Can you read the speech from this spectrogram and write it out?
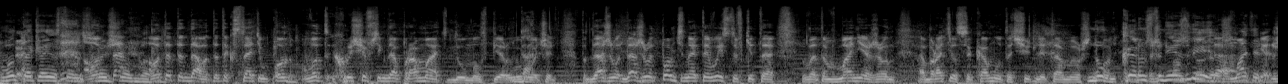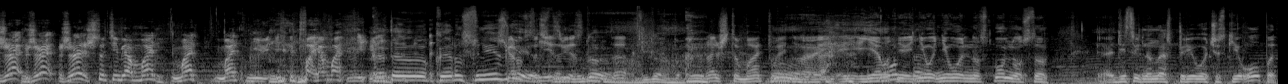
Вот такая история с а Хрущевым была. Вот это да, вот это, кстати, он, вот Хрущев всегда про мать думал в первую очередь. Даже, даже вот помните, на этой выставке-то в этом в манеже он обратился к кому-то чуть ли там уж Ну, к Эрнсту неизвестно. Жаль, жаль, жаль, что тебя мать, мать, мать не твоя мать не Это к Эрнсту неизвестно. К Эрнсту неизвестно, да. да. Жаль, что мать твоя не Я вот невольно вспомнил, что Э, действительно наш переводческий опыт,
